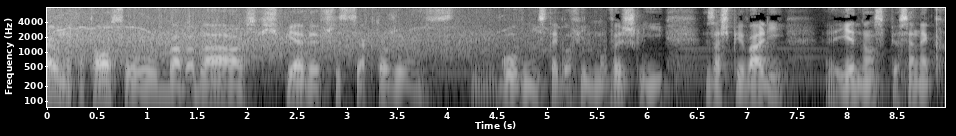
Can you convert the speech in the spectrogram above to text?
Pełne patosu, bla bla bla, śpiewy, wszyscy aktorzy główni z tego filmu wyszli, zaśpiewali jedną z piosenek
